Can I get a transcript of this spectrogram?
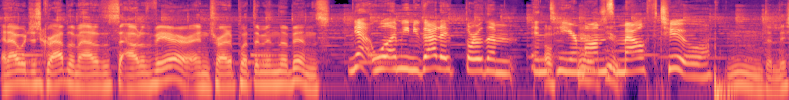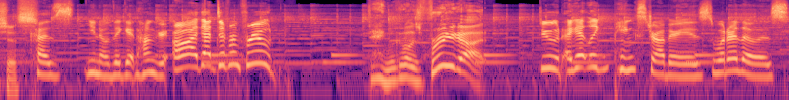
and I would just grab them out of the out of the air and try to put them in the bins. Yeah. Well, I mean, you gotta throw them into Oh, your mom's you. mouth too, Mmm, delicious. cause you know they get hungry. Oh, I got different fruit. Dang, look at all this fruit you got. Dude, I get like pink strawberries. What are those?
